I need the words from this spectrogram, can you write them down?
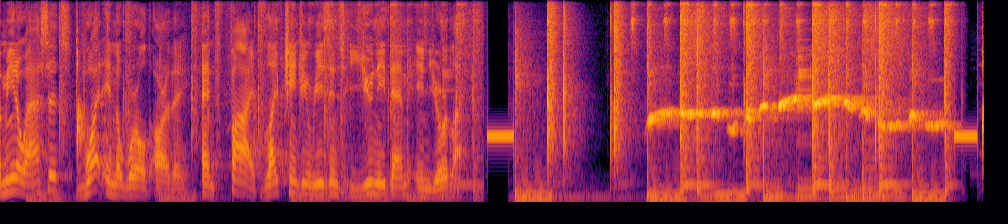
Amino acids, what in the world are they? And five life-changing reasons you need them in your life.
